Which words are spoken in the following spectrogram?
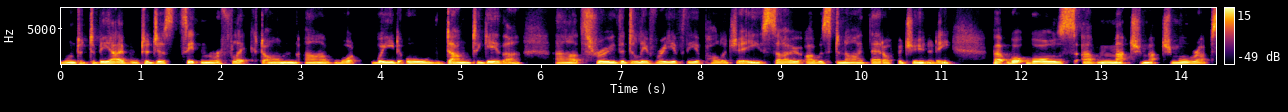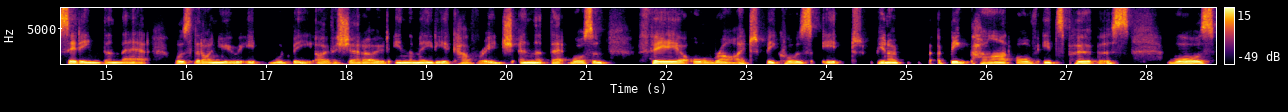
wanted to be able to just sit and reflect on uh, what we'd all done together uh, through the delivery of the apology. So I was denied that opportunity. But what was uh, much, much more upsetting than that was that I knew it would be overshadowed in the media coverage and that that wasn't fair or right because it, you know, a big part of its purpose was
